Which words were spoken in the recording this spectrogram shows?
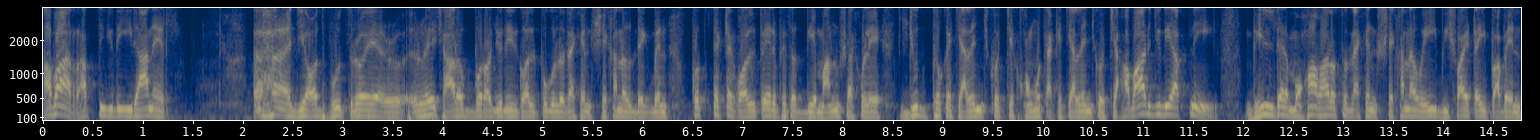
আবার আপনি যদি ইরানের যে অদ্ভুত রয়ে, রয়েছে আরব্য রজনীর গল্পগুলো দেখেন, সেখানেও দেখবেন প্রত্যেকটা গল্পের ভেতর দিয়ে মানুষ আসলে যুদ্ধকে চ্যালেঞ্জ করছে, ক্ষমতাকে চ্যালেঞ্জ করছে। আবার যদি আপনি ভিলদের মহাভারত দেখেন, সেখানেও এই বিষয়টাই পাবেন।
